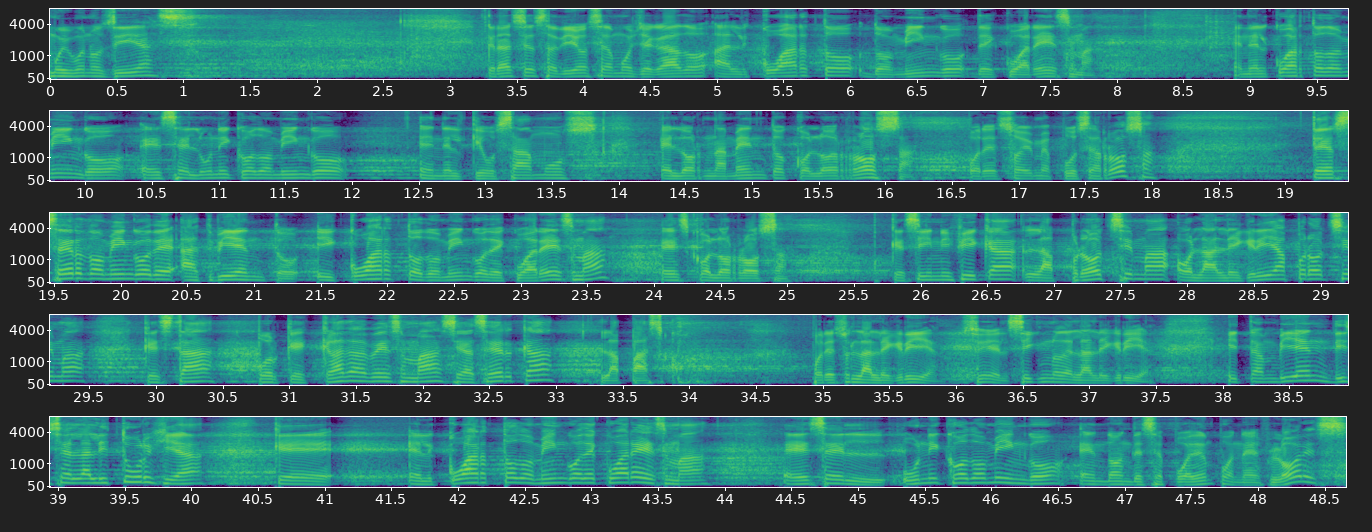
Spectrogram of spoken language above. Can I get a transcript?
Muy buenos días. Gracias a Dios hemos llegado al cuarto domingo de Cuaresma. En el cuarto domingo es el único domingo en el que usamos el ornamento color rosa. Por eso hoy me puse rosa. Tercer domingo de Adviento y cuarto domingo de Cuaresma es color rosa que significa la próxima o la alegría próxima que está porque cada vez más se acerca la Pascua. Por eso es la alegría, ¿sí? el signo de la alegría. Y también dice la liturgia que el cuarto domingo de Cuaresma es el único domingo en donde se pueden poner flores.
